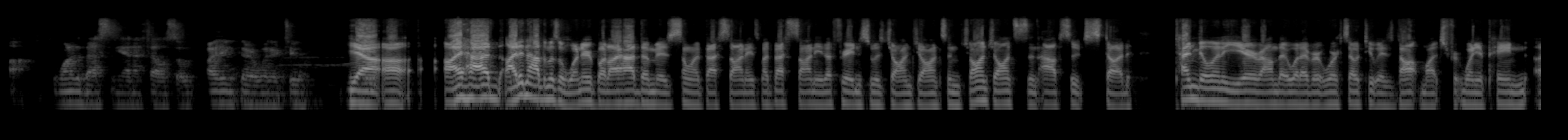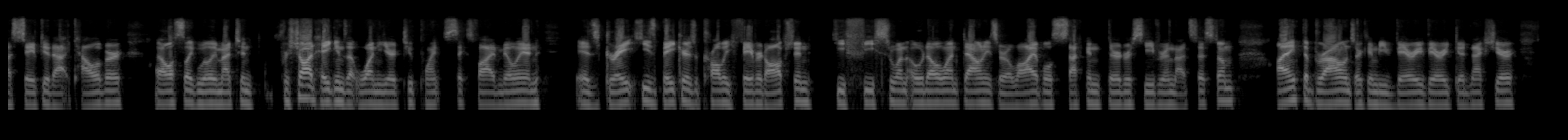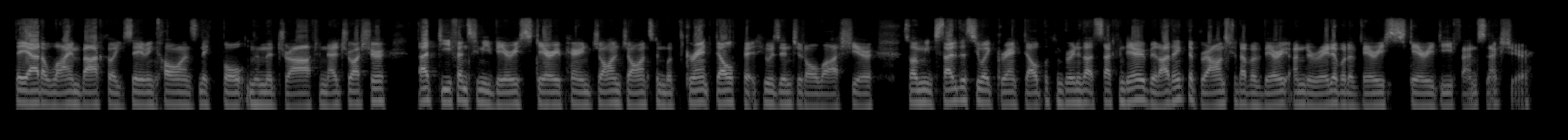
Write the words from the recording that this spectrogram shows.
Uh, one of the best in the NFL. So I think they're a winner too. Yeah, uh, I had I didn't have them as a winner, but I had them as some of my best signings. My best signing the free agency was John Johnson. John Johnson is an absolute stud. 10 million a year around there, whatever it works out to, is not much for when you're paying a safety of that caliber. I also, like Willie mentioned, Rashard Higgins at one year, 2.65 million. Is great. He's Baker's probably favorite option. He feasted when Odell went down. He's a reliable second, third receiver in that system. I think the Browns are going to be very, very good next year. They add a linebacker like Zaven Collins, Nick Bolton in the draft, and edge rusher. That defense can be very scary pairing John Johnson with Grant Delpit, who was injured all last year. So I'm excited to see what Grant Delpit can bring to that secondary. But I think the Browns could have a very underrated but a very scary defense next year.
